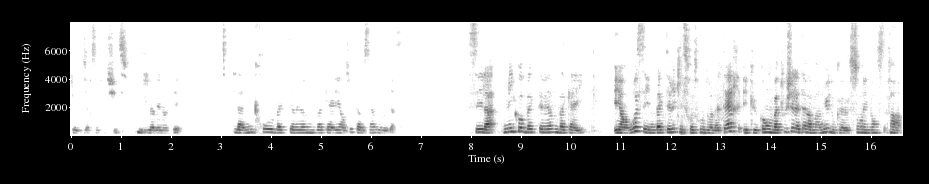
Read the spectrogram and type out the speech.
je vais vous dire ça tout de suite, je l'avais noté. La Mycobacterium vaccae, un truc comme ça, je vais vous dire ça. C'est la Mycobacterium vaccae. Et en gros, c'est une bactérie qui se retrouve dans la terre et que quand on va toucher la terre à main nue, donc euh, sans les gants, enfin,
